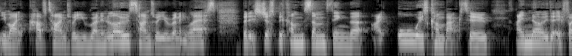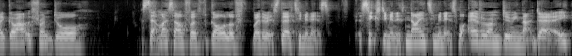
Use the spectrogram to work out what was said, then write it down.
you, might have times where you run in loads, times where you're running less, but it's just become something that I always come back to. I know that if I go out the front door, set myself a goal of whether it's 30 minutes, 60 minutes, 90 minutes, whatever I'm doing that day,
